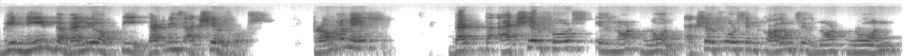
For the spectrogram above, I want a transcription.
we need the value of P, that means axial force. Problem is that the axial force is not known. Axial force in columns is not known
